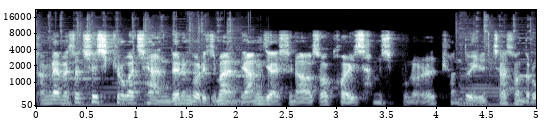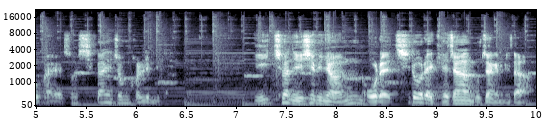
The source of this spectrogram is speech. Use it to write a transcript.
강남에서 70km가 채 안 되는 거리지만 양지아시 나와서 거의 30분을 편도 1차선으로 가해서 시간이 좀 걸립니다. 2022년 올해 7월에 개장한 구장입니다.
